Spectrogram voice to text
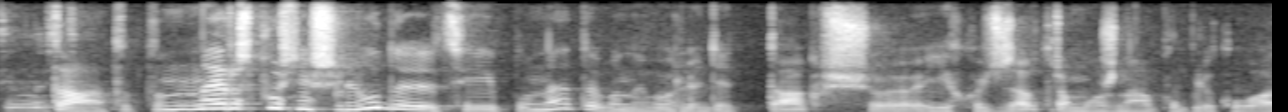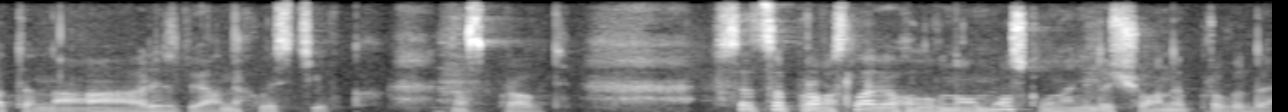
цінності? Так, тобто найрозпусніші люди цієї планети вони виглядять так, що їх хоч завтра можна опублікувати на різдвяних листівках, насправді. Все це православ'я головного мозку, воно ні до чого не приведе.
